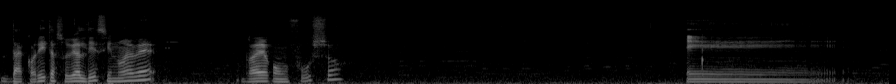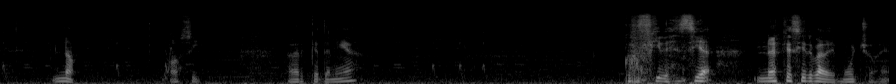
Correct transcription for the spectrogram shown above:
Dacorita subió al 19. Rayo confuso. Eh... No. O sí. A ver qué tenía. Confidencia no es que sirva de mucho, ¿eh?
